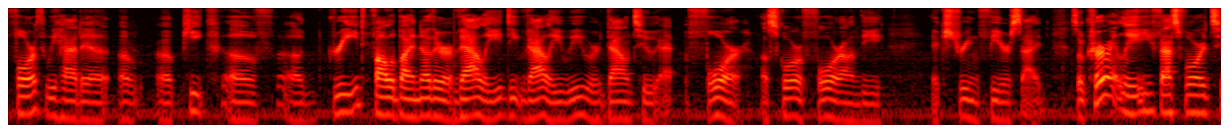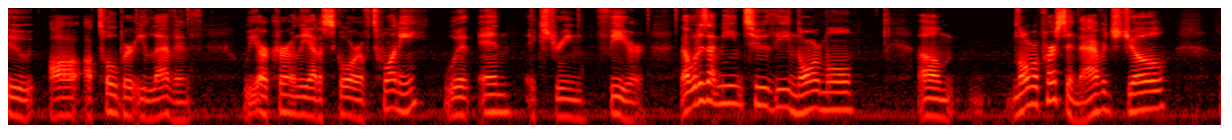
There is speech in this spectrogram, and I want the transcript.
4th, we had a, a, a peak of uh, greed, followed by another valley, deep valley. We were down to four, a score of four on the extreme fear side. So currently, you fast forward to all October 11th, we are currently at a score of 20 within extreme fear. Now, what does that mean to the normal, um, normal person, the average Joe,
